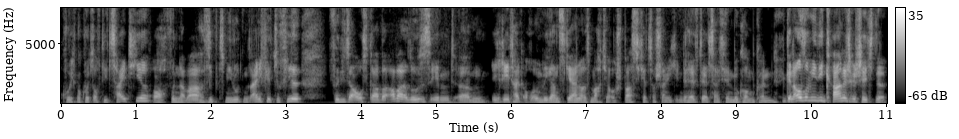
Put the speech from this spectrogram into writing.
gucke ich mal kurz auf die Zeit hier. Oh, wunderbar, 17 Minuten ist eigentlich viel zu viel für diese Ausgabe, aber so ist es eben. Ähm, ich rede halt auch irgendwie ganz gerne, es macht ja auch Spaß. Ich hätte es wahrscheinlich in der Hälfte der Zeit hinbekommen können. Genauso wie die Karnisch-Geschichte.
